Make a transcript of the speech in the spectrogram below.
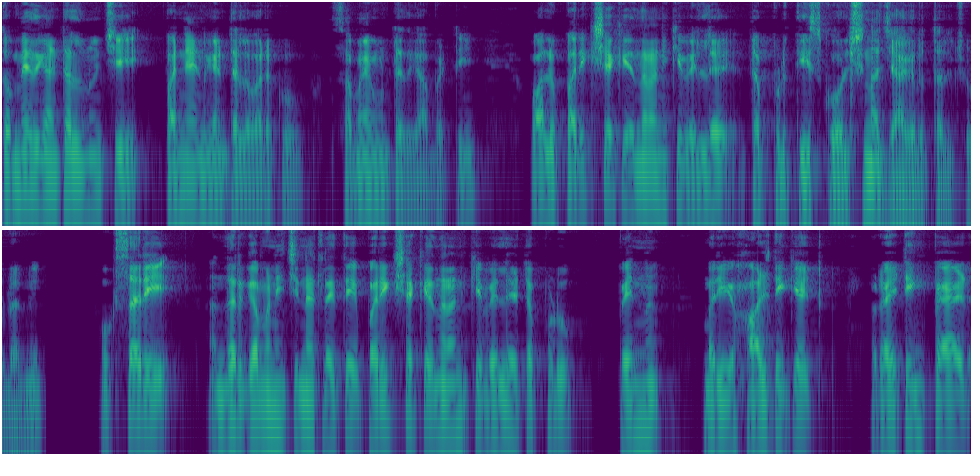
తొమ్మిది గంటల నుంచి పన్నెండు గంటల వరకు సమయం ఉంటుంది కాబట్టి వాళ్ళు పరీక్ష కేంద్రానికి వెళ్ళేటప్పుడు తీసుకోవాల్సిన జాగ్రత్తలు చూడండి. ఒకసారి అందరు గమనించినట్లయితే పరీక్ష కేంద్రానికి వెళ్ళేటప్పుడు పెన్ మరియు హాల్ టికెట్ రైటింగ్ ప్యాడ్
